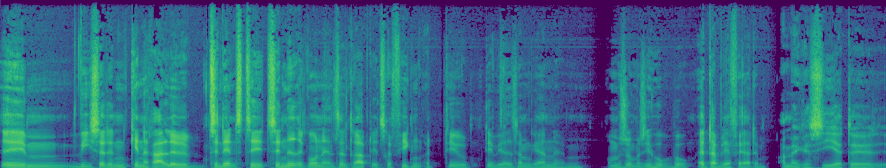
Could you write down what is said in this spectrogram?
øhm, viser den generelle tendens til, til nedadgående antal dræbte i trafikken, og det er jo det, vi alle sammen gerne, øhm, om man så må sige, håber på, at der bliver færre af dem. Og man kan sige, at øh,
